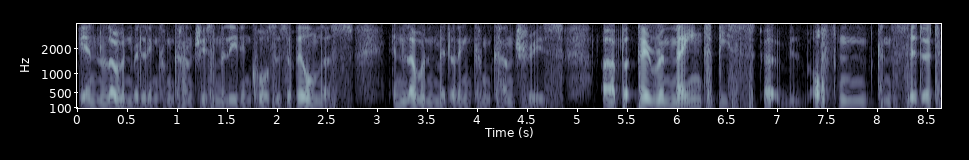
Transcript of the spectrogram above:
in low and middle income countries and the leading causes of illness in low and middle income countries. Uh, but they remain to be uh, often considered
